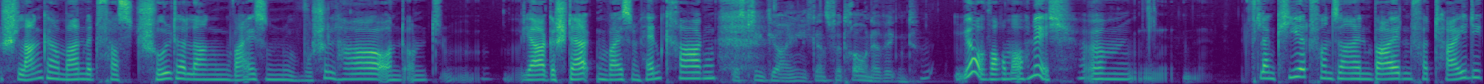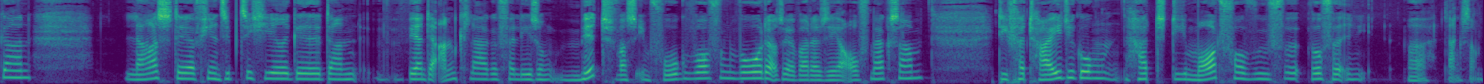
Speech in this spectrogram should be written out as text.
schlanker Mann mit fast schulterlangen weißen Wuschelhaar und und ja gestärkten weißen Hemdkragen. Das klingt ja eigentlich ganz vertrauenerweckend. Ja, warum auch nicht? Ähm, flankiert von seinen beiden Verteidigern las der 74-Jährige dann während der Anklageverlesung mit, was ihm vorgeworfen wurde. Also er war da sehr aufmerksam. Die Verteidigung hat die Mordvorwürfe in, äh, langsam.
